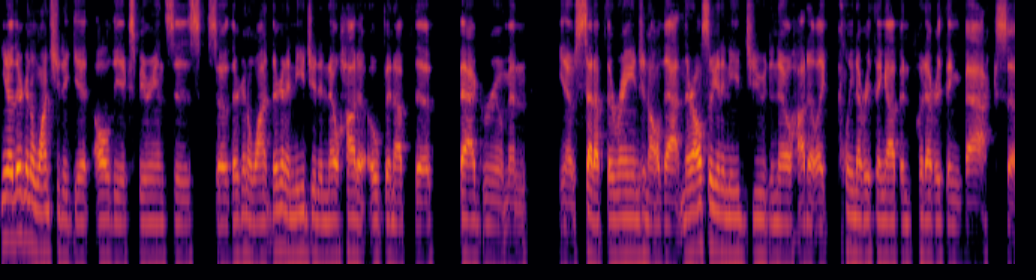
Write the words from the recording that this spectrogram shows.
you know they're going to want you to get all the experiences so they're going to want they're going to need you to know how to open up the bag room and you know set up the range and all that and they're also going to need you to know how to like clean everything up and put everything back so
